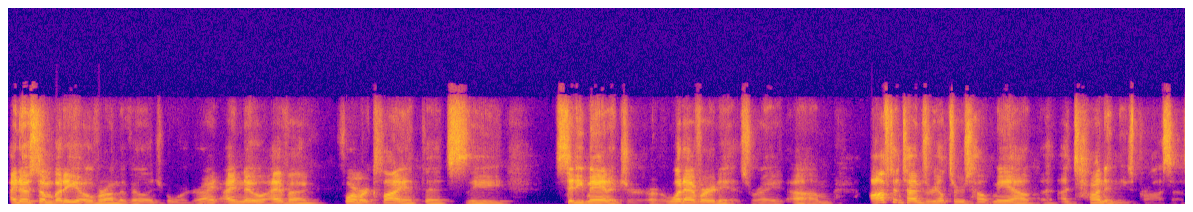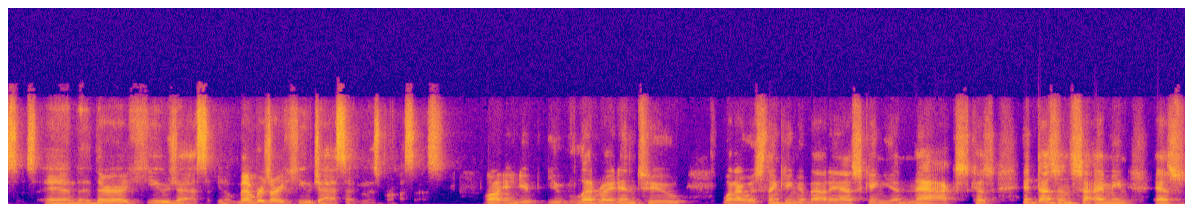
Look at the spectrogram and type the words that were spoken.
I know somebody over on the village board, right? I, I know I have a former client that's the city manager or whatever it is, right? Um, oftentimes realtors help me out a ton in these processes and they're a huge asset. You know, members are a huge asset in this process. Well, and you, you've led right into what I was thinking about asking you next, because it doesn't. I mean, as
